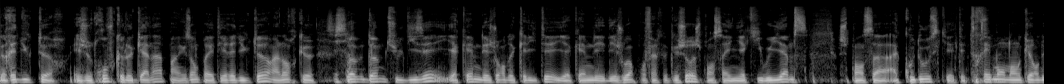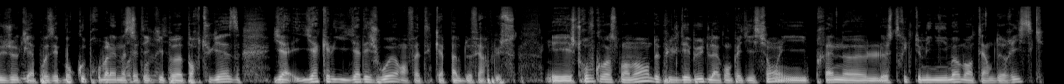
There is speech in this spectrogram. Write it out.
réducteur. Et je trouve que le Ghana, par exemple, a été réducteur, alors que, Dom, tu le disais, il y a quand même des joueurs de qualité, il y a quand même des, des joueurs pour faire quelque chose. Je pense à Iñaki Williams, je pense à, à Kudus, qui a été très bon dans le cœur du jeu, qui a posé beaucoup de problèmes à cette équipe euh, portugaise. Il y a, il y a, quel- il y a des joueurs, en fait, capables de faire plus. Et je trouve qu'en ce moment, depuis le début de la compétition, ils prennent euh, le strict minimum en termes de risque.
